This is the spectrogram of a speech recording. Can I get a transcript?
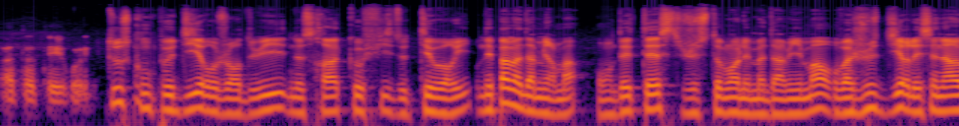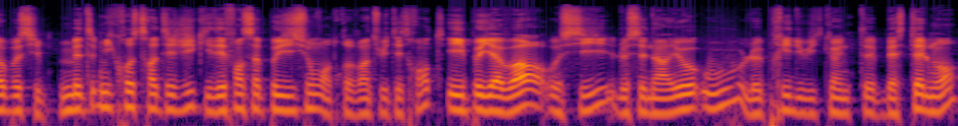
à ta théorie. Tout ce qu'on peut dire aujourd'hui ne sera qu'office de théorie. On n'est pas Madame Irma, on déteste justement les Madame Irma, on va juste dire les scénarios possibles. MicroStrategy qui défend sa position entre 28 et 30, et il peut y avoir aussi le scénario où le prix du Bitcoin baisse tellement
